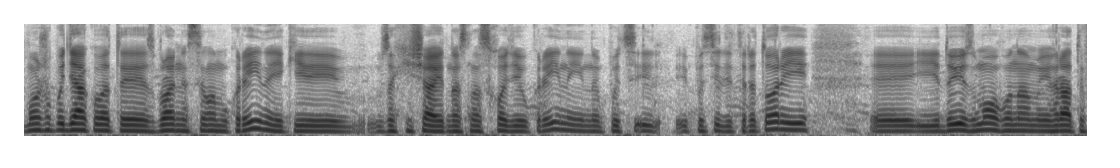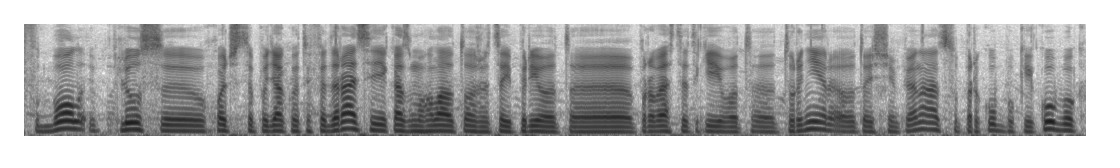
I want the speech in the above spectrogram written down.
Можу подякувати Збройним силам України, які захищають нас на сході України і на по цілій, і по цілій території, е, і дають змогу нам і грати в футбол. Плюс е, хочеться подякувати федерації, яка змогла теж цей період е, провести такий от турнір, той чемпіонат, суперкубок і кубок.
